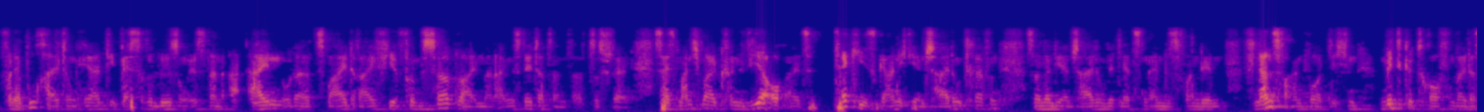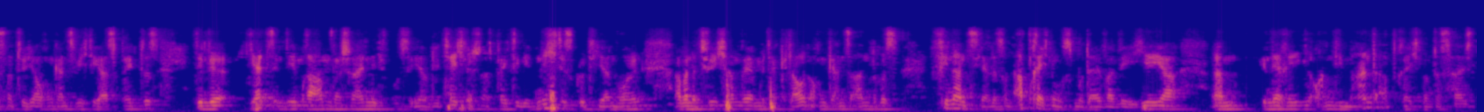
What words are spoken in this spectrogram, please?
von der Buchhaltung her die bessere Lösung ist, dann ein oder zwei, drei, vier, fünf Server in mein eigenes Data Center zu stellen. Das heißt, manchmal können wir auch als Techies gar nicht die Entscheidung treffen, sondern die Entscheidung wird letzten Endes von den Finanzverantwortlichen mitgetroffen, weil das natürlich auch ein ganz wichtiger Aspekt ist, den wir jetzt in dem Rahmen wahrscheinlich, wo es eher um die technischen Aspekte geht, nicht diskutieren wollen. Aber natürlich haben wir mit der Cloud auch ein ganz anderes finanzielles und Abrechnungsmodell, weil wir hier ja ähm, in der Regel on-demand abrechnen. Das heißt,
